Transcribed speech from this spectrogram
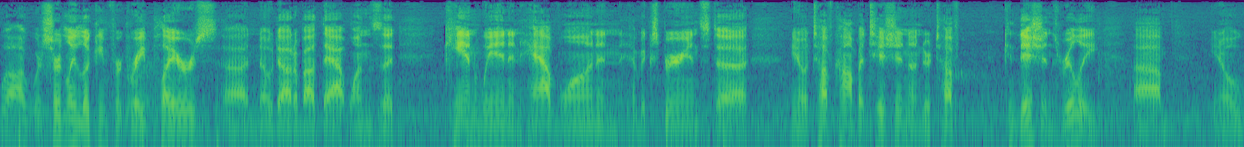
Well, we're certainly looking for great players, uh, no doubt about that. Ones that can win and have won and have experienced, uh, you know, tough competition under tough conditions. Really, um, you know,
